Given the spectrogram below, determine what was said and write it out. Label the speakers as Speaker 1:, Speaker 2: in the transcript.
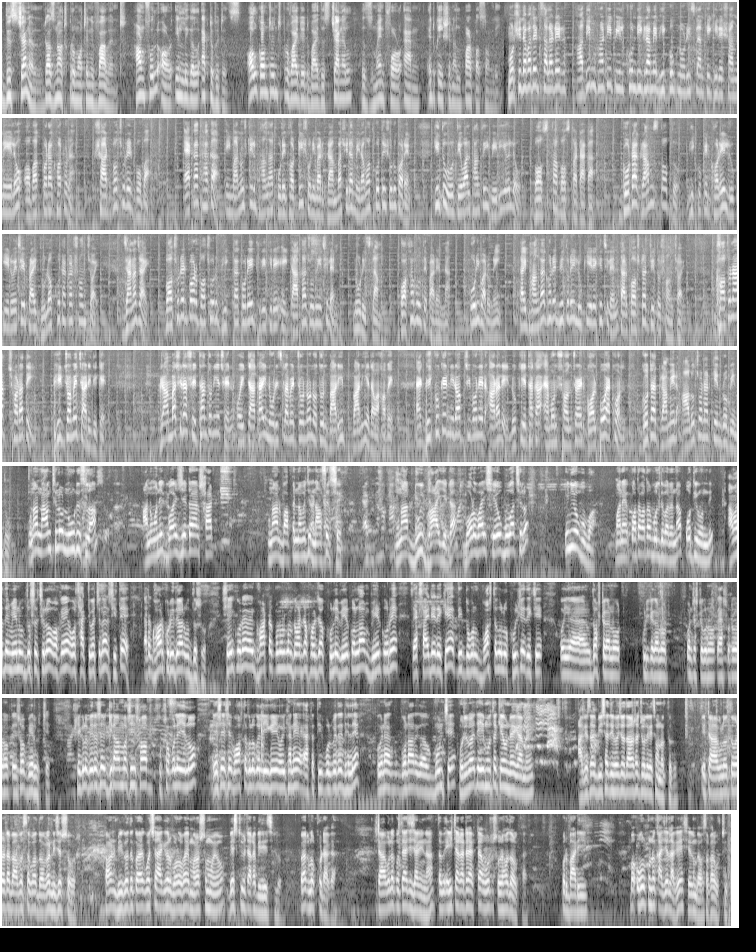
Speaker 1: This channel does not promote any violent, harmful, or illegal activities. All content provided by this channel is meant for an educational purpose only.
Speaker 2: মুর্শিদাবাদের সালারের হাদিমহাটি পিলখুন্ডি গ্রামে ভিক্ষুক নুর ইসলামকে ঘিরে সামনে এলো অবাক করা ঘটনা ষাট বছরের বোবা একা থাকা এই মানুষটির ভাঙা কুড়ে ঘরটি শনিবার গ্রামবাসীরা মেরামত করতে শুরু করেন কিন্তু দেওয়াল ভাঙতেই বেরিয়ে এলো বস্তা বস্তা টাকা গোটা গ্রাম স্তব্ধ। ভিক্ষুকের ঘরে লুকিয়ে রয়েছে প্রায় দু লক্ষ টাকার সঞ্চয়। জানা যায়, বছরের পর বছর ভিক্ষা করে ধীরে ধীরে এই টাকা জমিয়েছিলেন নূর ইসলাম। কথা বলতে পারেন না, পরিবারও নেই। তাই ভাঙ্গা ঘরের ভেতরেই লুকিয়ে রেখেছিলেন তার কষ্টার্জিত সঞ্চয়। ঘটনা ছড়াতেই ভিড় জমে চারিদিকে। গ্রামবাসীরা সিদ্ধান্ত নিয়েছেন, ওই টাকাই নূর ইসলামের জন্য নতুন বাড়ি বানিয়ে দেওয়া হবে। এক ভিক্ষুকের নীরব জীবনের আড়ালে লুকিয়ে থাকা এমন সঞ্চয়ের গল্প এখন গোটা গ্রামের আলোচনার কেন্দ্রবিন্দু।
Speaker 3: ওনার নাম ছিল নূর ইসলাম। আনুমানিক বয়স যেটা ষাট ওনার বাপের নাম হচ্ছে নাসের শেখ। ওনার দুই ভাই যেটা বড় ভাই সেও বুবা ছিল ইনিও বুবা। মানে কথাবার্তা বলতে পারেন না প্রতিবন্ধী।
Speaker 4: আমাদের মেন উদ্দেশ্য ছিল ওকে ও থাকতে পারছে না শীতে একটা ঘর করে দেওয়ার উদ্দেশ্য। সেই করে ওই ঘরটা কোনো রকম দরজা ফরজা খুলে বের করলাম বের করে এক সাইডে রেখে দিয়ে তখন বস্তাগুলো খুলছে দেখছে ওই দশ টাকা নোট কুড়ি টাকা নোট, পঞ্চাশ টাকা নোট, একশো টাকা নোট এইসব বের হচ্ছে। সেগুলো বের হচ্ছে, গ্রামবাসী সব সকলে এলো, এসে সেই বস্তাগুলোকে লিগে ওইখানে একটা তিরপল পেটে ঢেলে ওইখানে গোনার গুনছে।
Speaker 5: পরিবারেতে এই মুহূর্তে কেউ নেই গ্রামে। আগে স্যার বিষাদি হয়েছে, তারা সব চলে গেছে অন্যত্র। এই টাকাগুলো তো ওর একটা ব্যবস্থা করা দরকার নিজস্ব ওর। কারণ বিগত কয়েক বছর আগে ওর বড় ভাই মরার সময়ও বেশ কিছু টাকা বেরিয়েছিল, কয়েক লক্ষ টাকা। টাকাগুলো কোথায় আছে জানি না, তবে এই টাকাটা একটা ওর সুরাহ দরকার। ওর বাড়ি বা ওর কোনো কাজে লাগে সেরকম ব্যবস্থা করা উচিত।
